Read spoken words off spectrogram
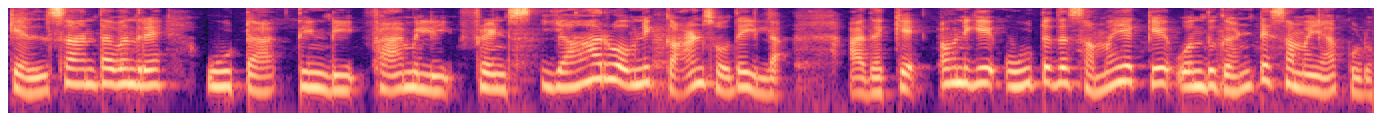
ಕೆಲಸ ಅಂತ ಬಂದರೆ ಊಟ, ತಿಂಡಿ ಫ್ಯಾಮಿಲಿ ಫ್ರೆಂಡ್ಸ್ ಯಾರೂ ಅವನಿಗೆ ಕಾಣಿಸೋದೇ ಇಲ್ಲ. ಅದಕ್ಕೆ ಅವನಿಗೆ ಊಟದ ಸಮಯಕ್ಕೆ ಒಂದು ಗಂಟೆ ಸಮಯ ಕೊಡು.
